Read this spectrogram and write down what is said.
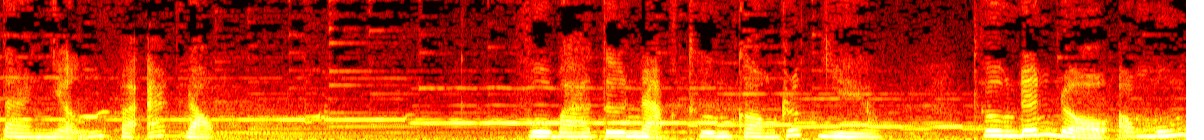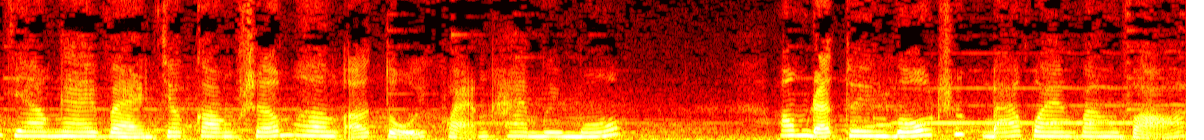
tàn nhẫn và ác độc. Vua Ba Tư Nặc thương con rất nhiều, thương đến độ ông muốn giao ngai vàng cho con sớm hơn ở tuổi khoảng 21. Ông đã tuyên bố trước bá quan văn võ,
